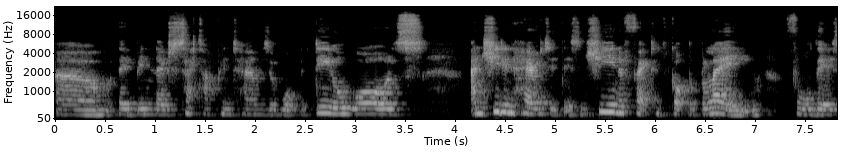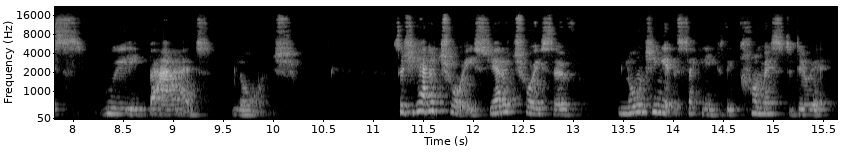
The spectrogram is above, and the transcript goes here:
Um, there'd been no setup in terms of what the deal was and she'd inherited this, and she in effect had got the blame for this really bad launch. So she had a choice. She had a choice of launching it the second year because they promised to do it,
